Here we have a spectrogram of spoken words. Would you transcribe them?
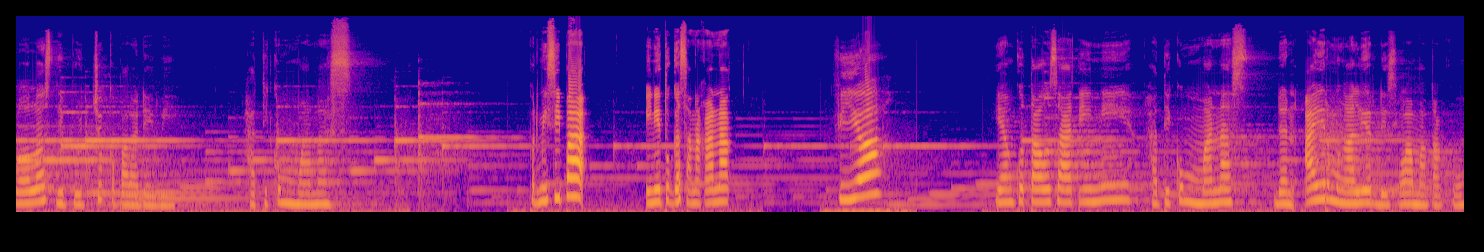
lolos di pucuk kepala Dewi. Hatiku memanas. Permisi Pak, ini tugas anak-anak. Vio, Yang ku tahu saat ini, hatiku memanas dan air mengalir di sela mataku.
